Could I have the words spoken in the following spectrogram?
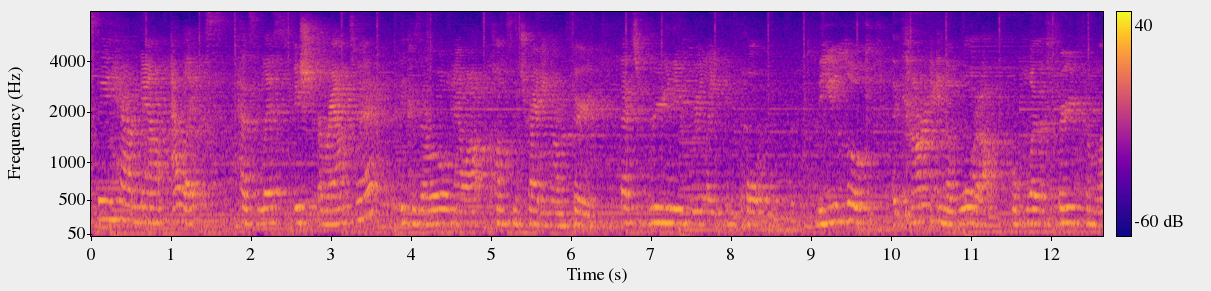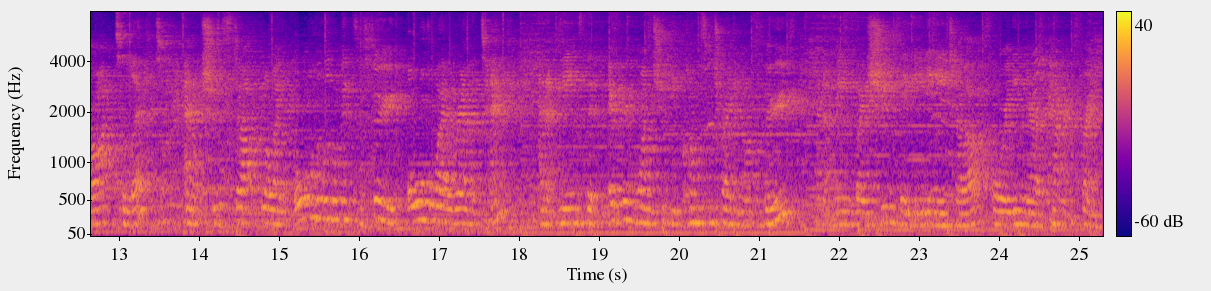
See how now Alex has less fish around her because they're all now up concentrating on food. That's really, really important. When you look, the current in the water will blow the food from right to left and it should start blowing all the little bits of food all the way around the tank and it means that everyone should be concentrating on food and it means they shouldn't be eating each other or eating their apparent friends.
